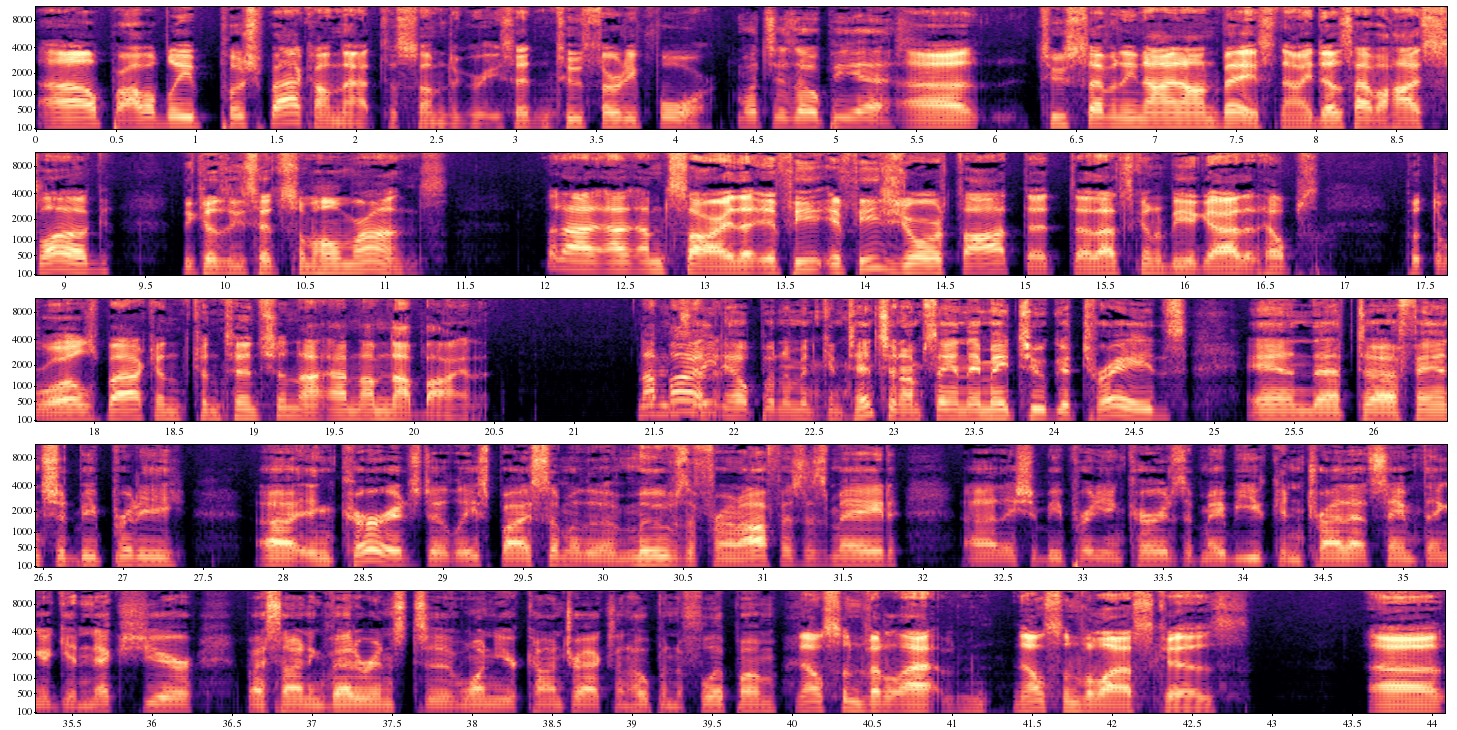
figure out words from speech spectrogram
I'll probably push back on that to some degree. He's hitting 234, What's his OPS? uh, 279 on base. Now he does have a high slug because he's hit some home runs. But I, I, I'm sorry that if he if he's your thought that uh, that's going to be a guy that helps put the Royals back in contention, I, I'm I'm not buying it. I Not buying it. to help put them in contention. I'm saying they made two good trades, and that uh, fans should be pretty uh, encouraged, at least by some of the moves the front office has made. Uh, they should be pretty encouraged that maybe you can try that same thing again next year by signing veterans to one-year contracts and hoping to flip them. Nelson Vela- Nelson Velazquez uh,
